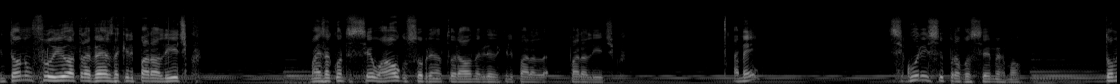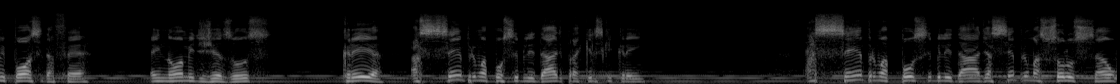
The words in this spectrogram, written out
Então não fluiu através daquele paralítico, mas aconteceu algo sobrenatural na vida daquele paralítico. Amém? Segure isso para você, meu irmão. Tome posse da fé, em nome de Jesus. Creia, há sempre uma possibilidade para aqueles que creem. Há sempre uma possibilidade, há sempre uma solução,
